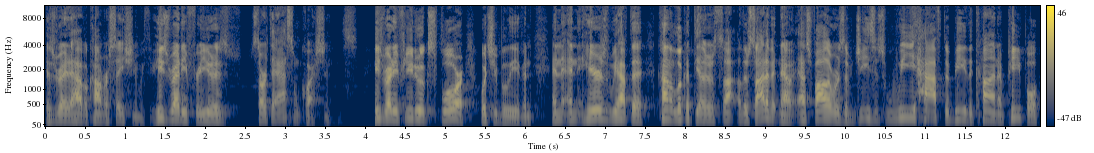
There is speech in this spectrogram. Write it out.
is ready to have a conversation with you. He's ready for you to start to ask some questions. He's ready for you to explore what you believe. And, and, and here's, we have to kind of look at the other, si- other side of it now. As followers of Jesus, we have to be the kind of people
